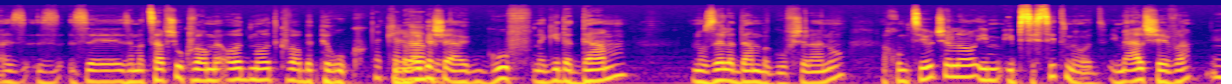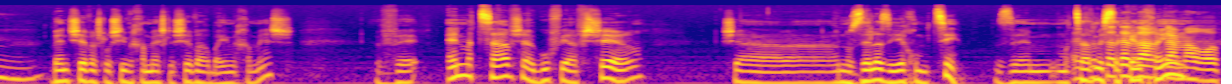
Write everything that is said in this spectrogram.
אז זה, זה, זה מצב שהוא כבר מאוד מאוד כבר בפירוק. כי ברגע פתולוגי. שהגוף, נגיד הדם, נוזל הדם בגוף שלנו, החומציות שלו היא, היא בסיסית מאוד, היא מעל 7, Mm. בין 7.35 ל-7.45, ואין מצב שהגוף יאפשר שהנוזל הזה יהיה חומצי. זה מצב מסכן דבר חיים. גם הרוק.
